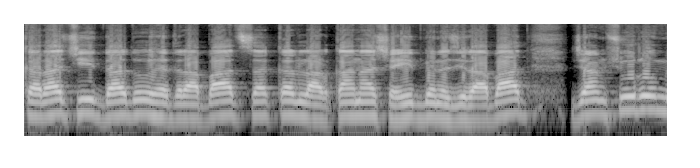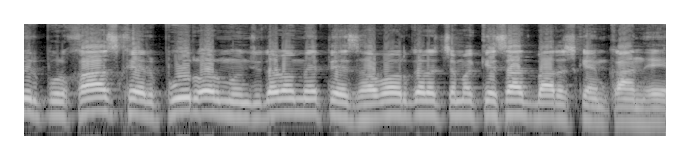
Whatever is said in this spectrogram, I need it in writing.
کراچی، دادو، حیدرآباد، سکر لاڑکانہ شہید بن نظیر آباد جامشورو مرپور خاص، خیرپور اور منجدڑوں میں تیز ہوا اور گرج چمک کے ساتھ بارش کا امکان ہے۔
